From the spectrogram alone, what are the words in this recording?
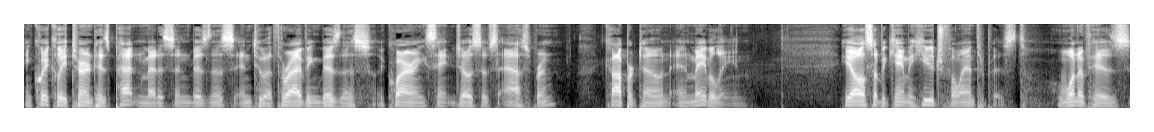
and quickly turned his patent medicine business into a thriving business, acquiring St. Joseph's aspirin, Coppertone, and Maybelline. He also became a huge philanthropist. One of his,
